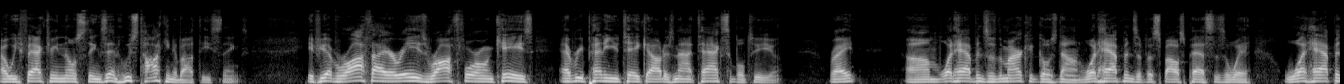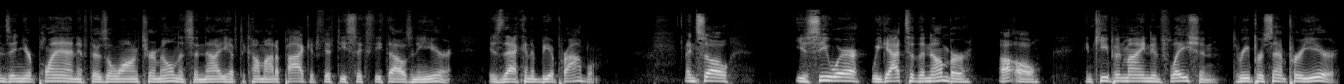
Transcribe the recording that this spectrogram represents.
Are we factoring those things in? Who's talking about these things? If you have Roth IRAs, Roth 401ks, every penny you take out is not taxable to you, right? Um, what happens if the market goes down? What happens if a spouse passes away? What happens in your plan if there's a long term illness and now you have to come out of pocket fifty, sixty thousand a year? Is that going to be a problem? And so you see where we got to the number. Uh oh. And keep in mind inflation, three percent per year.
